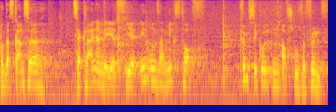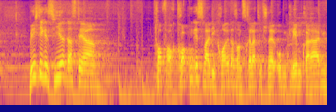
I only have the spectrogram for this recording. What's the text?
und das Ganze zerkleinern wir jetzt hier in unserem Mixtopf 5 Sekunden auf Stufe 5. Wichtig ist hier dass der Topf auch trocken ist, weil die Kräuter sonst relativ schnell oben kleben bleiben,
